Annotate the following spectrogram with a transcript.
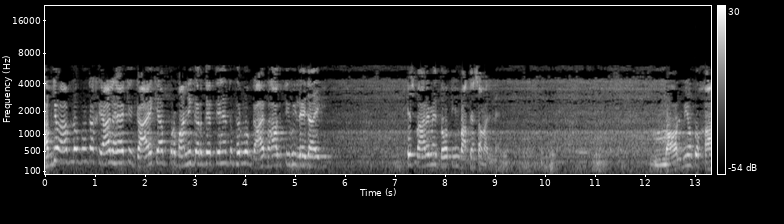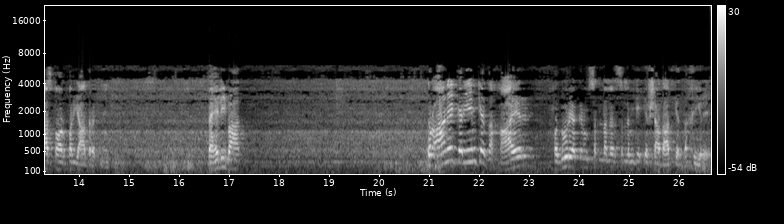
اب جو آپ لوگوں کا خیال ہے کہ گائے کی آپ قربانی کر دیتے ہیں تو پھر وہ گائے بھاگتی ہوئی لے جائے گی۔ اس بارے میں دو تین باتیں سمجھ لیں۔ مولویوں کو خاص طور پر یاد رکھنے کی۔ پہلی بات، قرآن کریم کے ذخائر حضور اکرم صلی اللہ علیہ وسلم کے ارشادات کے ذخیرے۔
